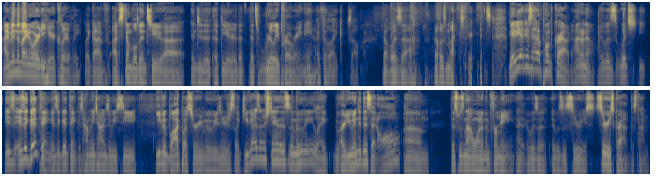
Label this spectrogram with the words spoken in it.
I'm in the minority here clearly. Like I've I've stumbled into uh into the, a theater that that's really pro Raimi, I feel like. So that was uh that was my experience. Maybe I just had a pumped crowd. I don't know. It was which is is a good thing. Is a good thing cuz how many times do we see even blockbuster movies and you're just like, "Do you guys understand this is a movie? Like are you into this at all?" Um this was not one of them for me. It was a it was a serious serious crowd this time.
